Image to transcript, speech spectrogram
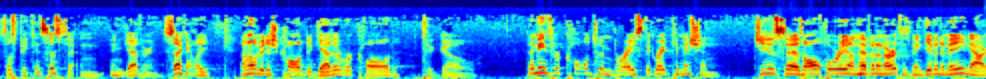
So let's be consistent in, in gathering. Secondly, not only are we just called together, we're called to go. That means we're called to embrace the Great Commission. Jesus says, All authority on heaven and earth has been given to me. Now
